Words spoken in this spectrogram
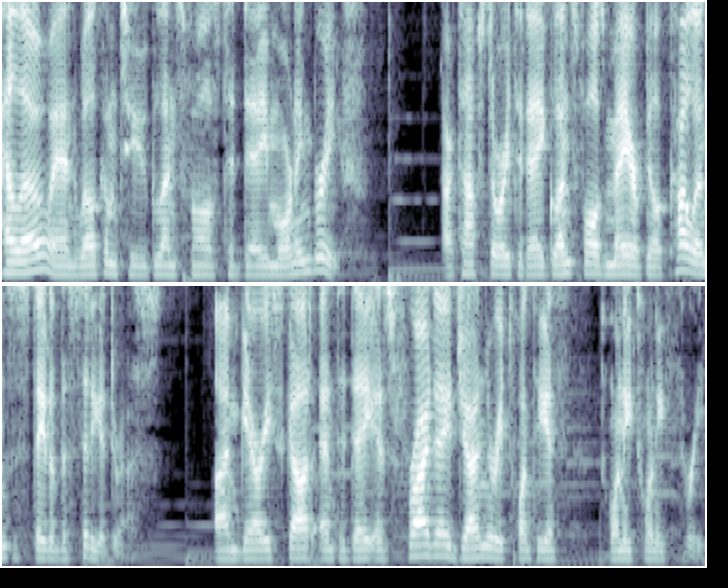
Hello, and welcome to Glens Falls Today Morning Brief. Our top story today Glens Falls Mayor Bill Collins' State of the City address. I'm Gary Scott, and today is Friday, January 20th, 2023.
